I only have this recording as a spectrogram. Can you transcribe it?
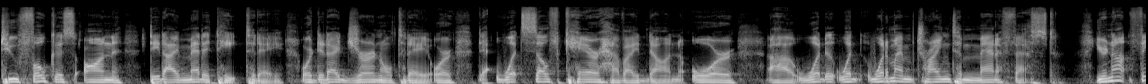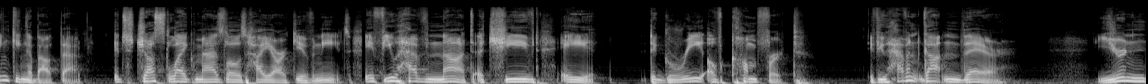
to focus on did I meditate today? Or did I journal today? Or what self care have I done? Or uh, what, what, what am I trying to manifest? You're not thinking about that. It's just like Maslow's hierarchy of needs. If you have not achieved a degree of comfort, if you haven't gotten there, you're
